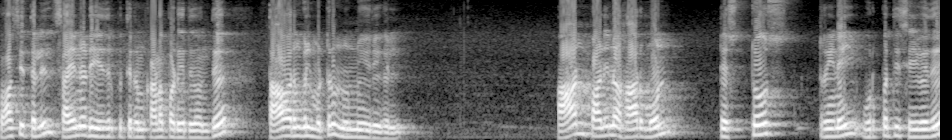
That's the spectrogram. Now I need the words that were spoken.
சுவாசித்தலில் சயனைடு எதிர்ப்பு திறன் காணப்படுகிறது வந்து தாவரங்கள் மற்றும் நுண்ணுயிரிகள். ஆண் பாலின ஹார்மோன் டெஸ்டோஸ்ட்ரினை உற்பத்தி செய்வது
